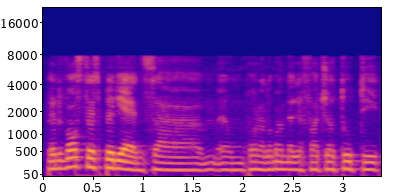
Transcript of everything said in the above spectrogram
per vostra esperienza è un po' una domanda che faccio a tutti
